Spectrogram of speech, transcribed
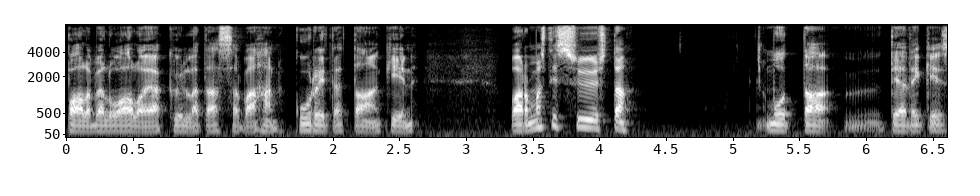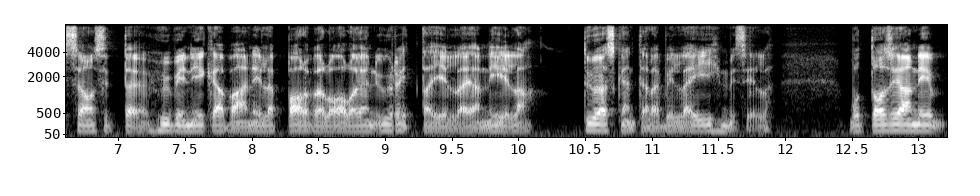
palvelualoja kyllä tässä vähän kuritetaankin. Varmasti syystä, mutta tietenkin se on sitten hyvin ikävää niille palvelualojen yrittäjille ja niillä työskenteleville ihmisille. Mutta tosiaan niin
